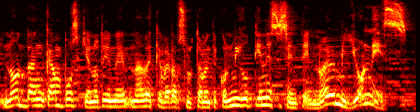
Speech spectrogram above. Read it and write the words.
No Dan Campos, que no tiene nada que ver absolutamente conmigo, tiene 69 millones.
